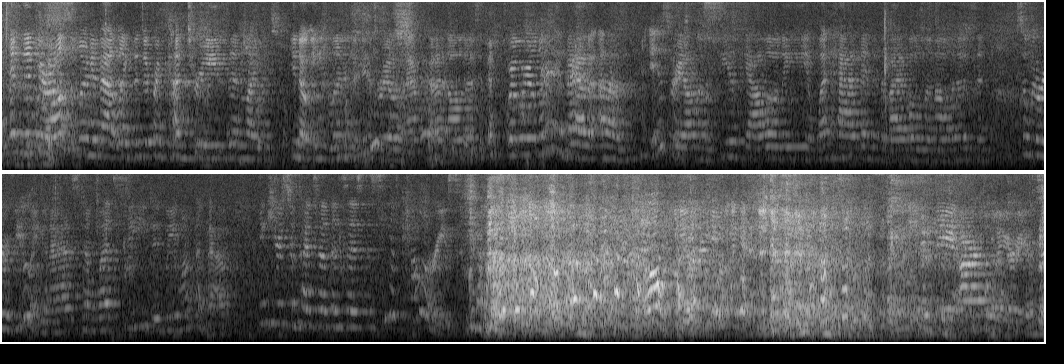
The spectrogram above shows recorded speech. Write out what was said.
and then we are also learning about like the different countries and like, you know, England and Israel and Africa and all this. Where we were learning about um, Israel and the Sea of Galilee and what happened in the Bible and all this. And so we were reviewing and I asked him, what sea did we learn about? And Kirsten pipes up and says, the Sea of Calories. they are hilarious.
